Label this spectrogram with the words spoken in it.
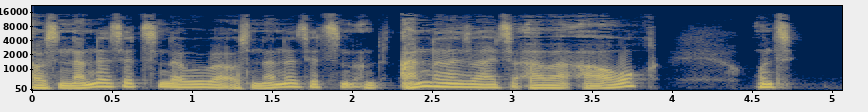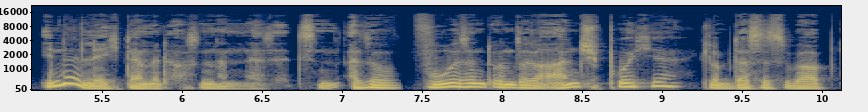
auseinandersetzen, darüber auseinandersetzen und andererseits aber auch uns innerlich damit auseinandersetzen. Also wo sind unsere Ansprüche? Ich glaube, das ist überhaupt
